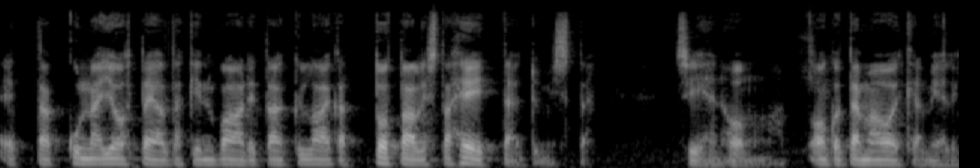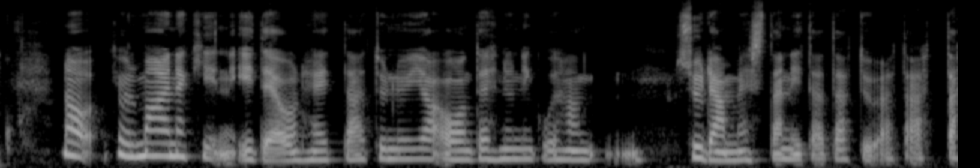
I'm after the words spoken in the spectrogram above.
että kunnanjohtajaltakin vaaditaan kyllä aika totaalista heittäytymistä siihen hommaan. Onko tämä oikea mielikuva? No kyllä mä ainakin itse olen heittäytynyt ja olen tehnyt niin kuin ihan sydämestäni tätä työtä, että,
